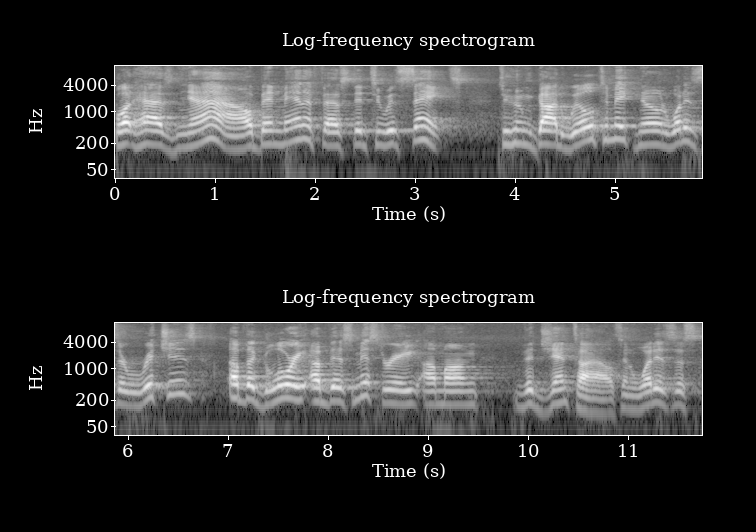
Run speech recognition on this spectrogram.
but has now been manifested to his saints, to whom God will to make known what is the riches of the glory of this mystery among the Gentiles. And what is this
